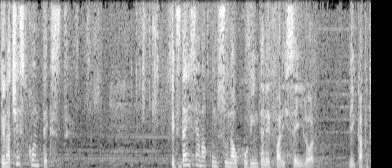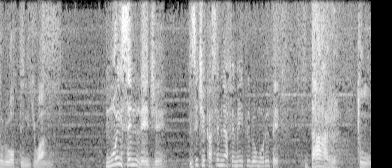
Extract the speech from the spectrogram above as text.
În acest context, îți dai seama cum sunau cuvintele fariseilor din capitolul 8 din Ioan. Moise în lege zice că asemenea femei trebuie omorâte, dar tu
